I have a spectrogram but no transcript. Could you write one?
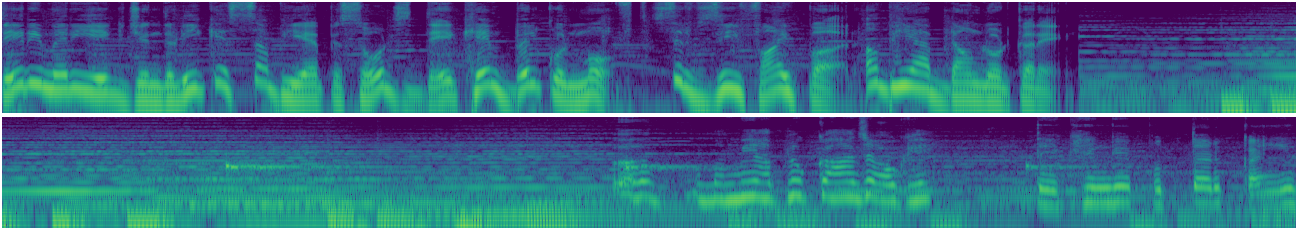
तेरी मेरी एक ज़िंदगी के सभी एपिसोड्स देखें बिल्कुल मुफ़्त सिर्फ़ जी फाइव पर। अभी ऐप डाउनलोड करें। मम्मी आप लोग कहाँ जाओगे? देखेंगे पुत्र कहीं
